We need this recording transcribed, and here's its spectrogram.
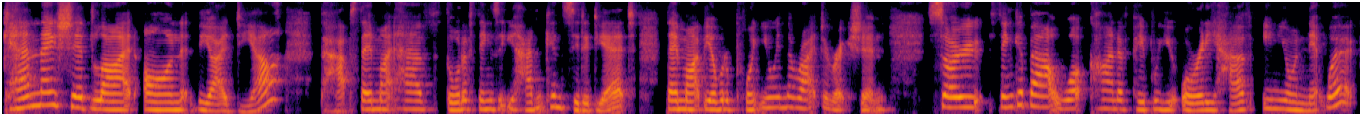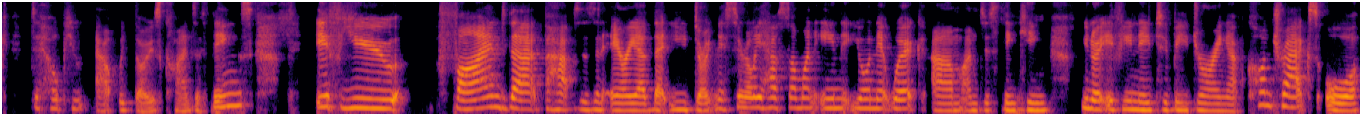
Can they shed light on the idea? Perhaps they might have thought of things that you hadn't considered yet. They might be able to point you in the right direction. So think about what kind of people you already have in your network to help you out with those kinds of things. If you find that perhaps there's an area that you don't necessarily have someone in your network. Um, I'm just thinking, you know, if you need to be drawing up contracts or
